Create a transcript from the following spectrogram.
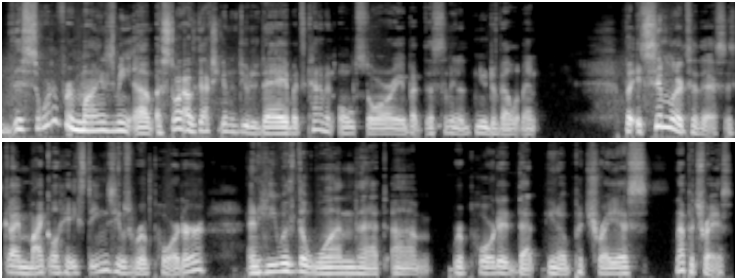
this sort of reminds me of a story I was actually going to do today, but it's kind of an old story, but this is something a new development. But it's similar to this. This guy Michael Hastings, he was a reporter, and he was the one that um, reported that you know Petraeus, not Petraeus,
